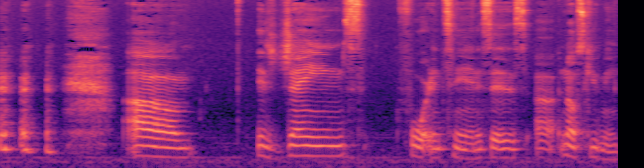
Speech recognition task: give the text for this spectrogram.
um, is James 4 and 10. It says, uh, no, excuse me,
